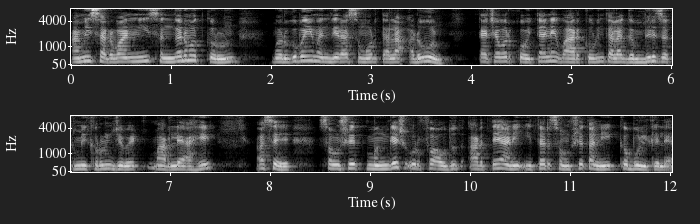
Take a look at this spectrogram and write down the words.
आम्ही सर्वांनी संगनमत करून मरगुबाई मंदिरासमोर त्याला अडवून त्याच्यावर कोयत्याने वार करून त्याला गंभीर जखमी करून जिवेट मारले आहे असे संशयित मंगेश उर्फ अवधूत आरते आणि इतर संशयितांनी कबूल केले.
